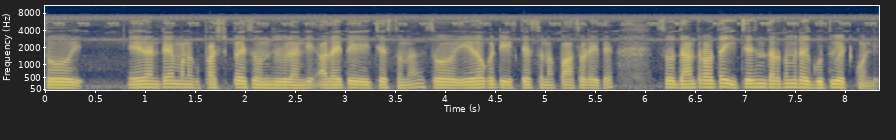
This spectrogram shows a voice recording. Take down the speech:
సో ఏదంటే మనకు ఫస్ట్ ప్లేస్ ఉంది చూడండి అదైతే ఇచ్చేస్తున్నా. సో ఏదో ఒకటి ఇచ్చేస్తున్నా పాస్వర్డ్ అయితే. సో దాని తర్వాత ఇచ్చేసిన తర్వాత మీరు అది గుర్తుపెట్టుకోండి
